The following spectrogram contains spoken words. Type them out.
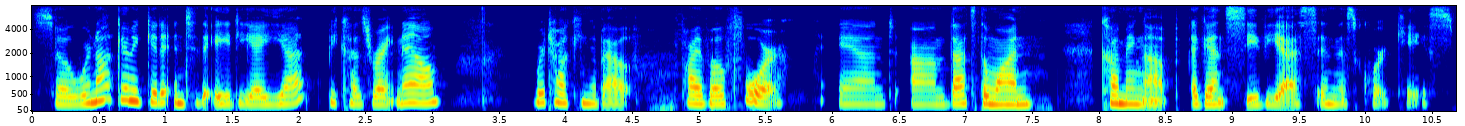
So we're not going to get into the ADA yet because right now we're talking about 504 and um, that's the one coming up against CVS in this court case.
